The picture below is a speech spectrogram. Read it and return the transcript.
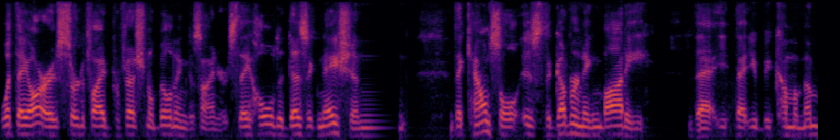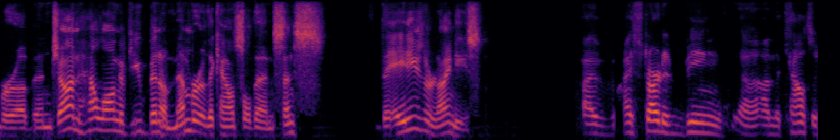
what they are is certified professional building designers. They hold a designation. The council is the governing body that that you become a member of. And John, how long have you been a member of the council then? Since the 80s or 90s? I've I started being uh, on the council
